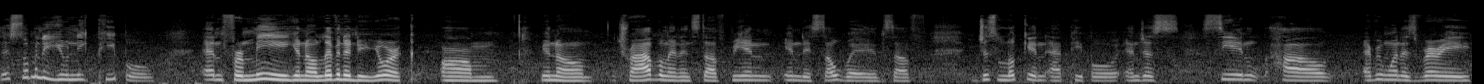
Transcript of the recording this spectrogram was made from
there's so many unique people and for me you know living in new york um you know traveling and stuff being in the subway and stuff just looking at people and just seeing how everyone is very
